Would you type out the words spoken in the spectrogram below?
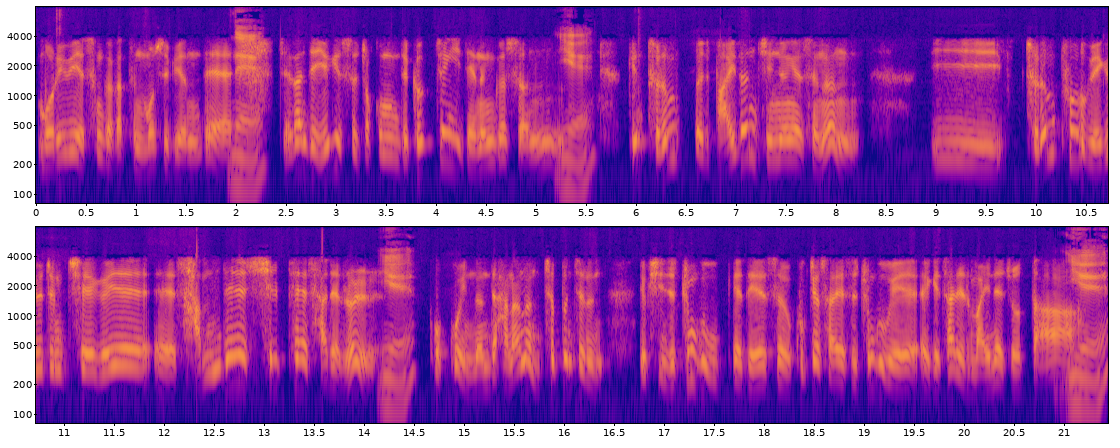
모래 위에 선과 같은 모습이었는데 네. 제가 이제 여기서 조금 이제 걱정이 되는 것은 예. 트럼프 바이든 진영에서는 이 트럼프 외교 정책의 3대 실패 사례를 예. 꼽고 있는데 하나는 첫 번째는 역시 이제 중국에 대해서 국제사회에서 중국에게 자리를 많이 내줬다. 예.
